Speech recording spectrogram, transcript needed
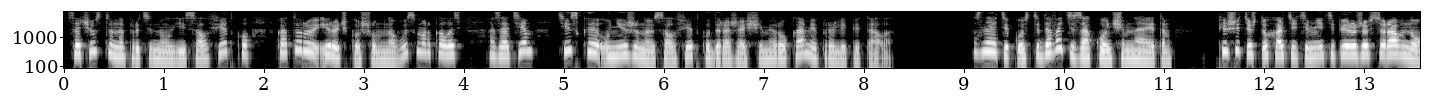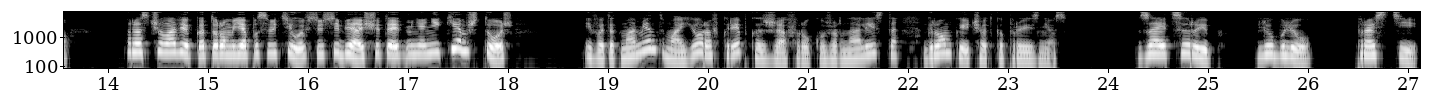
сочувственно протянул ей салфетку, в которую Ирочка шумно высморкалась, а затем, тиская униженную салфетку дрожащими руками, пролепетала. «Знаете, Костя, давайте закончим на этом. Пишите, что хотите, мне теперь уже все равно. Раз человек, которому я посвятила всю себя, считает меня никем, что ж...» И в этот момент Майоров, крепко сжав руку журналиста, громко и четко произнес. «Зайцы рыб, люблю, прости».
